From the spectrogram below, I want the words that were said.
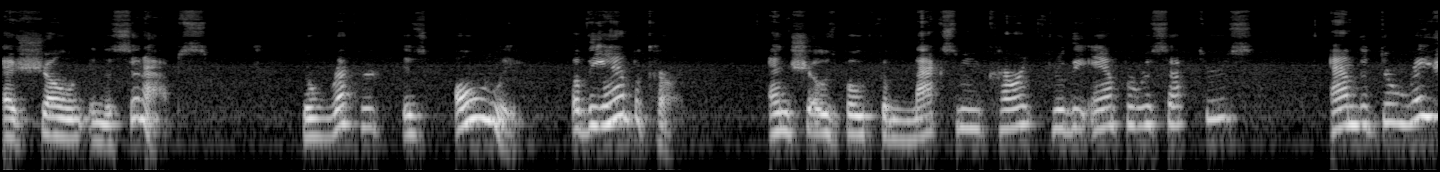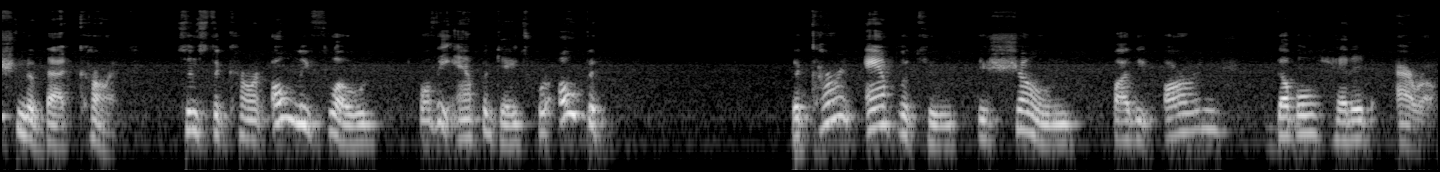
as shown in the synapse, the record is only of the AMPA current and shows both the maximum current through the AMPA receptors and the duration of that current, since the current only flowed while the AMPA gates were open. The current amplitude is shown by the orange double-headed arrow.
